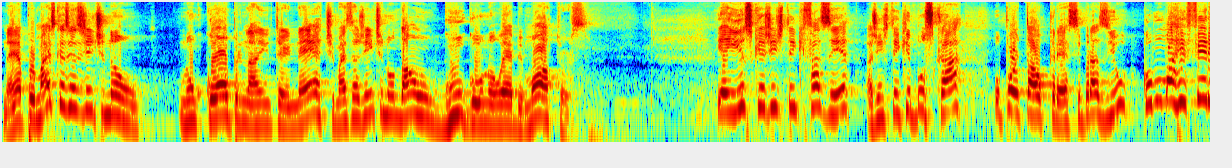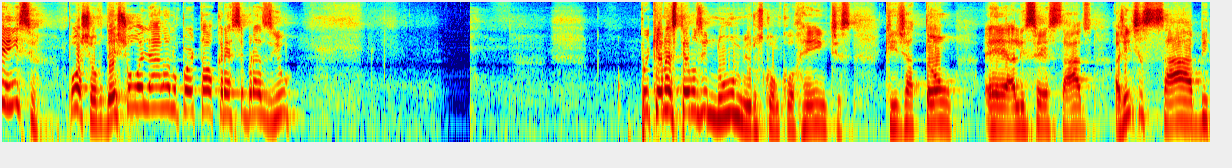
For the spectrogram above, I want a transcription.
né, por mais que às vezes a gente não, não compre na internet, mas a gente não dá um Google no Web Motors. E é isso que a gente tem que fazer. A gente tem que buscar o portal Cresce Brasil como uma referência. Poxa, deixa eu olhar lá no portal Cresce Brasil. Porque nós temos inúmeros concorrentes que já estão é, alicerçados. A gente sabe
